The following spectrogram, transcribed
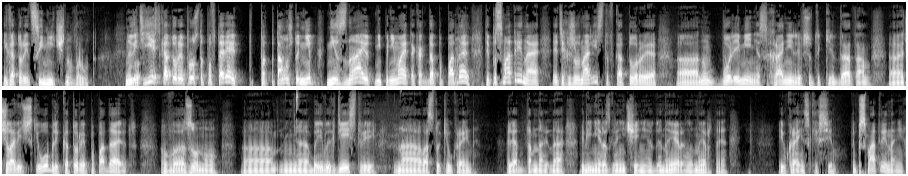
и которые цинично врут. Но ведь есть, которые просто повторяют, потому что не, не знают, не понимают, а когда попадают... Ты посмотри на этих журналистов, которые э, ну, более-менее сохранили все-таки да, там, э, человеческий облик, которые попадают в зону м, боевых действий на востоке Украины. Рядом там на, на линии разграничения ДНР, ЛНР да, и украинских сил. Ты посмотри на них.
